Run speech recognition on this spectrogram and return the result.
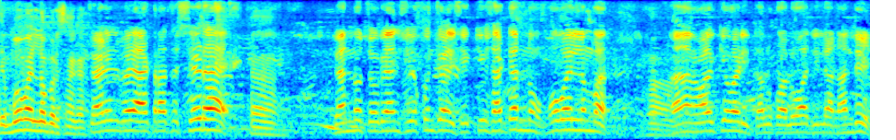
ते मोबाईल नंबर सांगा. चाळीस बाय अठराचं शेड आहे. हा. ब्याण्णव चौऱ्याऐंशी एकोणचाळीस एकवीस अठ्ठ्याण्णव मोबाईल नंबर. हा. राहणार वाळकेवाडी तालुका लोहा जिल्हा नांदेड.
